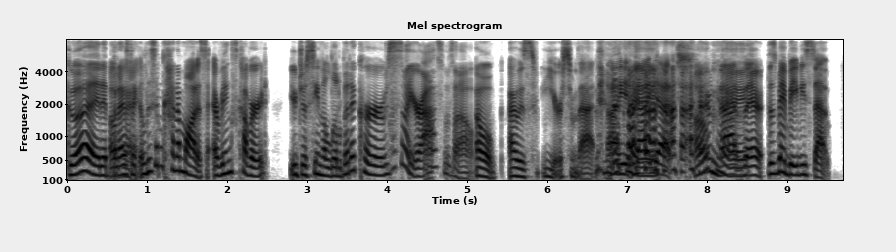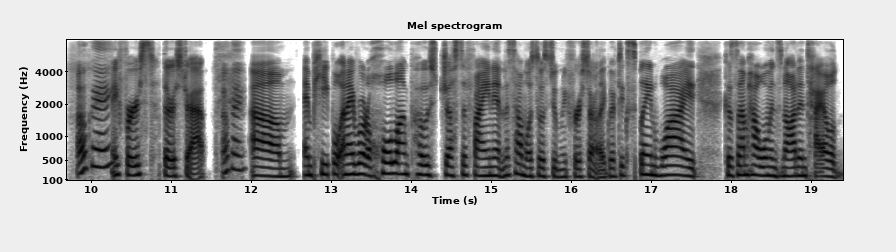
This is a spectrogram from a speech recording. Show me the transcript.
good, but I was like, at least I'm kind of modest. Everything's covered. You're just seeing a little bit of curves. I thought your ass was out. Oh, I was years from that. Not yet- not yet. I'm not there. This is my baby step, Okay. my first thirst trap. Okay. Um, and people, and I wrote a whole long post justifying it. And this is how most of us do when we first start. Like we have to explain why, because somehow a woman's not entitled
